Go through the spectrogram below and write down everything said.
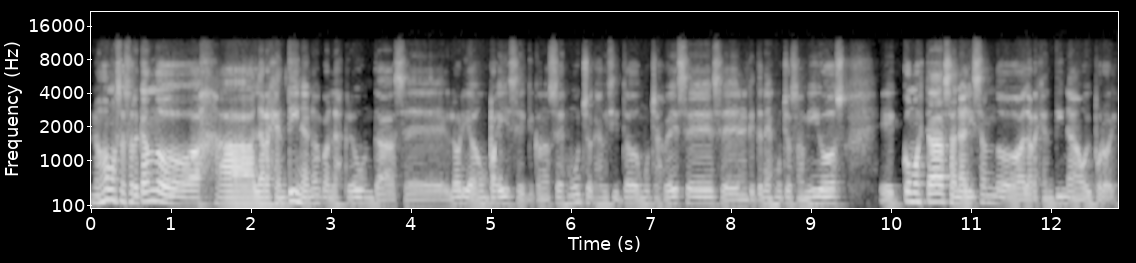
Nos vamos acercando a, la Argentina, ¿no? Con las preguntas. Eh, Gloria, un país eh, que conoces mucho, que has visitado muchas veces, eh, en el que tenés muchos amigos. ¿Cómo estás analizando a la Argentina hoy por hoy?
